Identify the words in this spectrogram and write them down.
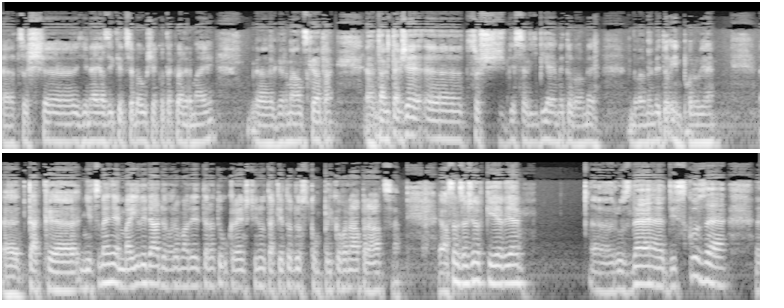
eh, což eh, jiné jazyky třeba už jako takové nemají, eh, germánské a tak. tak takže, což mě se líbí a mi to velmi, velmi mi to imponuje. Tak nicméně mají-li dát dohromady teda tu ukrajinštinu, tak je to dost komplikovaná práce. Já jsem zažil v Kijevě různé diskuze, eh,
